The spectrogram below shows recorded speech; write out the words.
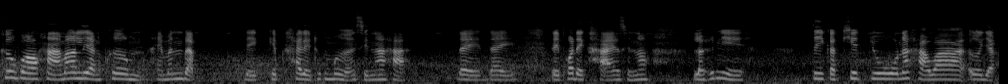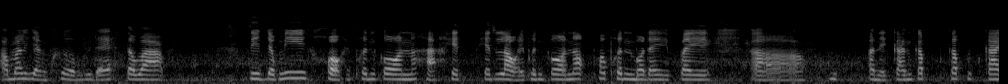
คือบ่หามาเลี้ยงเพิ่มให้มันแบบได้เก็บไข่ได้ทุกมือสินะคะได้ได้ได้พอได้ขายสินเนาะแล้วที่นี้ตีก็คิดอยู่นะคะว่าเอออยากเอามาเลี้ยงเพิ่มอยู่เด้แต่ว่าตีจะมีขอให้เพิ่นก่อนนะคะเฮ็ดเฮ็ดเหล่าให้เพิ่นก่อนเนาะเพราะเพิ่นบ่ได้ไปเอ่อ อันนี้กันกับกับไก่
